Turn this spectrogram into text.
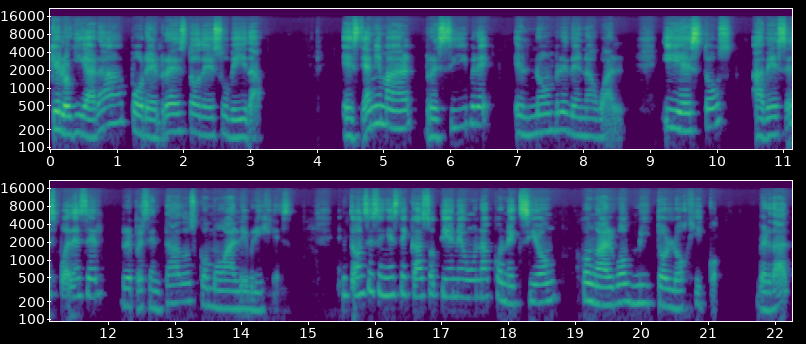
que lo guiará por el resto de su vida. Este animal recibe el nombre de Nahual y estos a veces pueden ser representados como alebrijes. Entonces, en este caso tiene una conexión con algo mitológico, ¿verdad?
